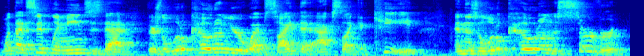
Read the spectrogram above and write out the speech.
What that simply means is that there's a little code on your website that acts like a key, and there's a little code on the server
